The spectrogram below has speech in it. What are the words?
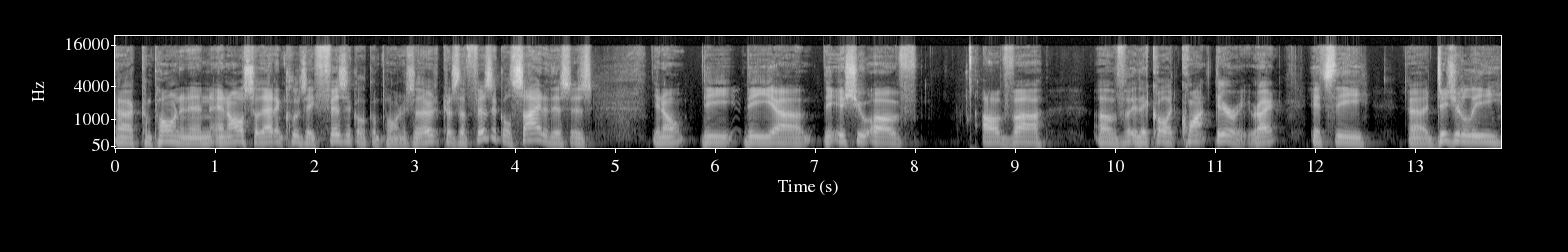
uh, component, and and also that includes a physical component. So because the physical side of this is, you know, the the uh, the issue of of uh, of they call it quant theory, right? It's the uh, digitally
